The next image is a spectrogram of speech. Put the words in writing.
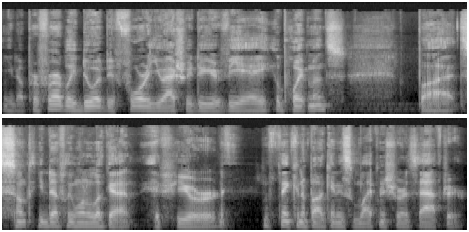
You know, preferably do it before you actually do your VA appointments, but something you definitely want to look at if you're thinking about getting some life insurance after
